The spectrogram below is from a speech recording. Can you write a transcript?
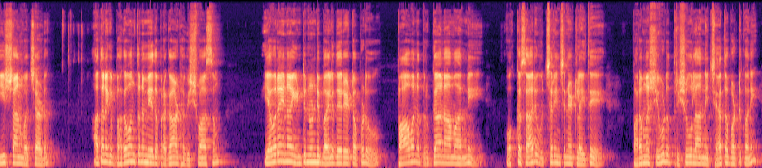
ఈశాన్ వచ్చాడు. అతనికి భగవంతుని మీద ప్రగాఢ విశ్వాసం. ఎవరైనా ఇంటి నుండి బయలుదేరేటప్పుడు పావన దుర్గానామాన్ని ఒక్కసారి ఉచ్చరించినట్లయితే పరమశివుడు త్రిశూలాన్ని చేతబట్టుకొని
